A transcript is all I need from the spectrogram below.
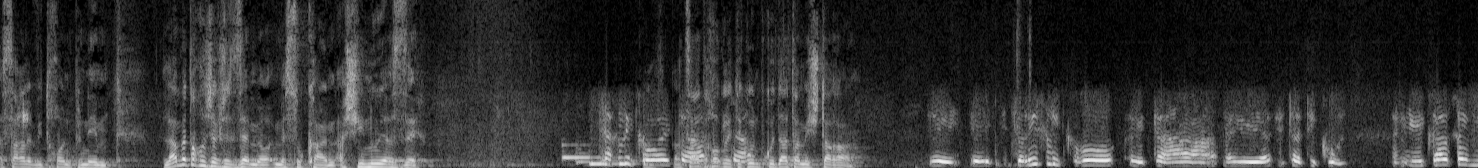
השר לביטחון פנים. למה אתה חושב שזה מסוכן, השינוי הזה? צריך לקרוא את... הצעת החוק לתיקון פקודת המשטרה. צריך לקרוא את, ה, את התיקון. אני אקרא לכם,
